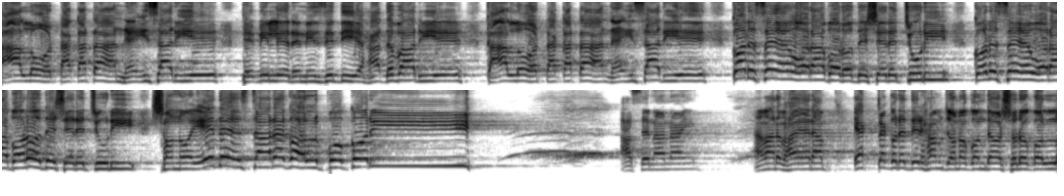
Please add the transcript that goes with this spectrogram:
কালো টাকাটা নেই সারিয়ে, টেবিলের নিচ দিয়ে হাত বাড়িয়ে, কালো টাকা টাকাটা নেই সারিয়ে। করছে ওরা বড় দেশের চুরি, করছে ওরা বড় দেশের চুরি। শোনো, এ দেশ তার গল্প করি। আছে না নাই? আমার ভাইয়েরা, একটা করে দেড়হাম জনগণ দেওয়া শুরু করল।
